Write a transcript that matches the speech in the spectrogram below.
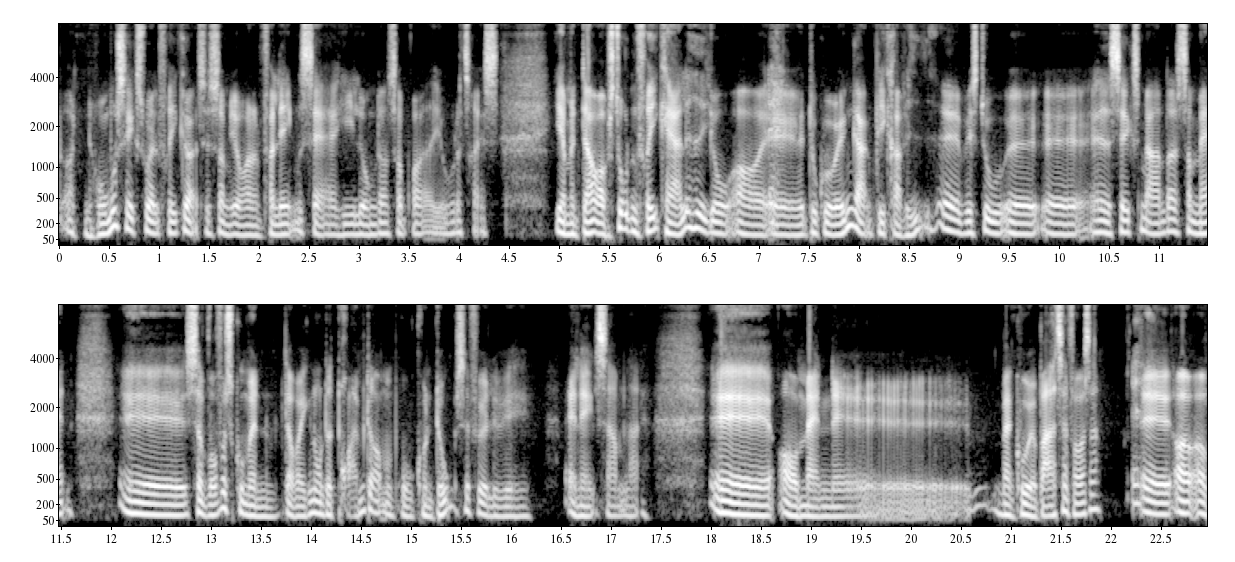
og den homoseksuelle frigørelse, som jo var en forlængelse af hele ungdomsoprøret i 68, jamen der opstod den fri kærlighed jo, og øh, du kunne jo ikke engang blive gravid, øh, hvis du øh, øh, havde sex med andre som mand. Øh, så hvorfor skulle man, der var ikke nogen, der drømte om at bruge kondom selvfølgelig ved anal samleje. Øh, og man, øh, man kunne jo bare tage for sig. Ja. Øh, og, og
